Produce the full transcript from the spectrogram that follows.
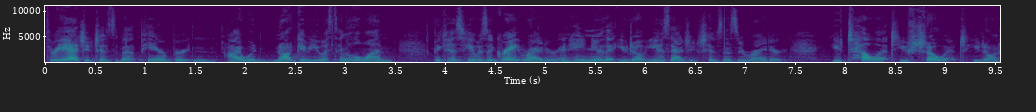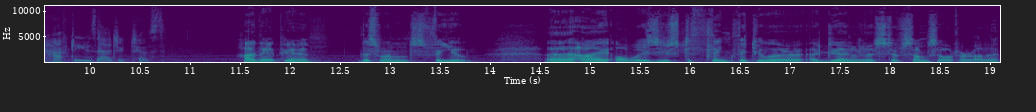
Three adjectives about Pierre Berton. I would not give you a single one because he was a great writer and he knew that you don't use adjectives as a writer. You tell it, you show it. You don't have to use adjectives. Hi there, Pierre. This one's for you. Uh, I always used to think that you were a journalist of some sort or other,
